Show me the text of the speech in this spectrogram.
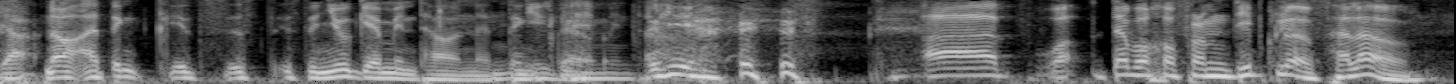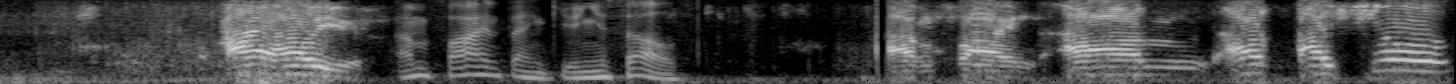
Yeah. No, I think it's it's, it's the new game in town. I think. New game in town. Yeah. Uh, well, Tebogo from Diepkloof. Hello. Hi, how are you? I'm fine, thank you. And yourself? I'm fine. Um, I, I feel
